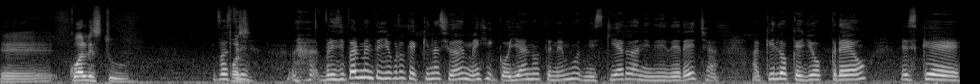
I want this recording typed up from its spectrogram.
Eh, ¿Cuál es tu pues, pues principalmente yo creo que aquí en la Ciudad de México ya no tenemos ni izquierda ni, ni derecha. Aquí lo que yo creo es que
